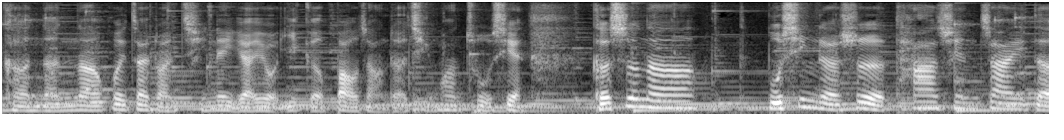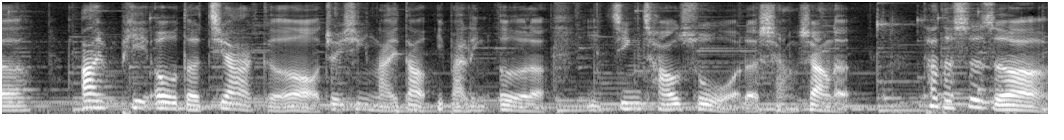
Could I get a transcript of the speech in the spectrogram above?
可能呢会在短期内也有一个暴涨的情况出现。可是呢，不幸的是它现在的。IPO 的价格哦，最新来到一百零二了，已经超出我的想象了。它的市值啊，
